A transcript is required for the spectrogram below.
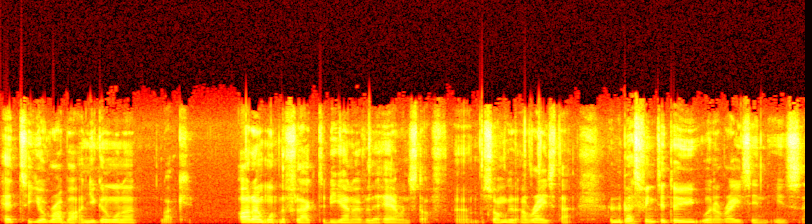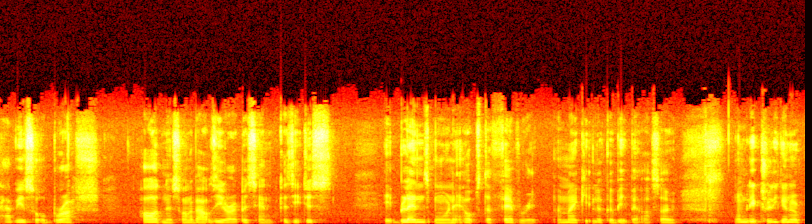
head to your rubber and you're going to want to, like, I don't want the flag to be going over the hair and stuff, um, so I'm going to erase that. And the best thing to do when erasing is have your sort of brush hardness on about 0% because it just, it blends more and it helps to feather it and make it look a bit better. So I'm literally going to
